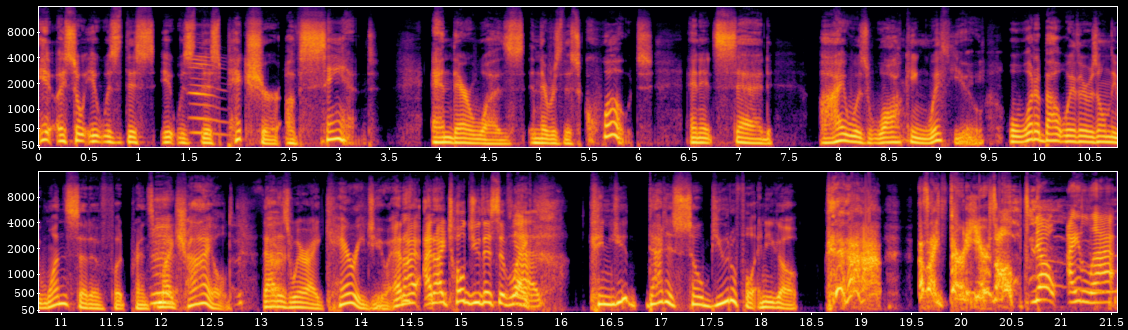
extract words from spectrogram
it, so it was this, it was this picture of sand, and there was, and there was this quote, and it said, "I was walking with you." Well, what about where there was only one set of footprints? My mm. child, that is where I carried you. And I and I told you this of like, Yes. can you? That is so beautiful. And you go, I was like thirty years old. No, I laugh.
